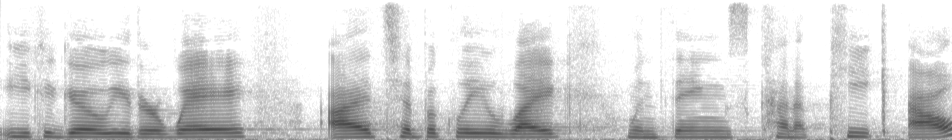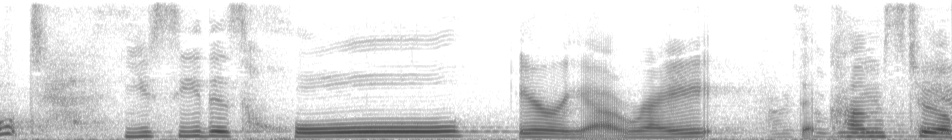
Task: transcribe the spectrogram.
you could go either way. I typically like when things kind of peek out. You see this whole area, right? That comes to a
